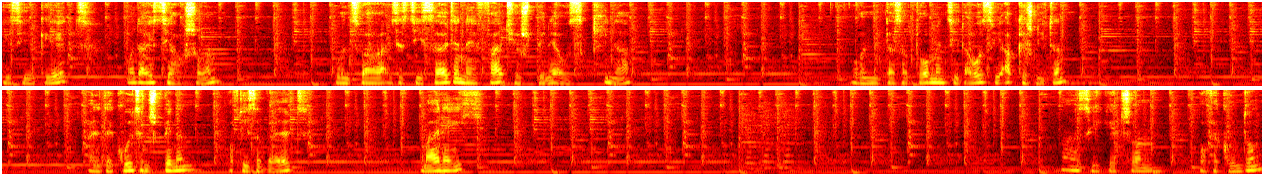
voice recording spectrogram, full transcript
wie es hier geht. Und da ist sie auch schon. Und zwar ist es die seltene Falltürspinne aus China. Und das Abdomen sieht aus wie abgeschnitten eine der coolsten Spinnen auf dieser Welt, meine ich. Ah, sie geht schon auf Erkundung.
